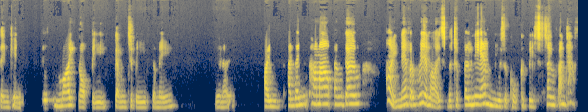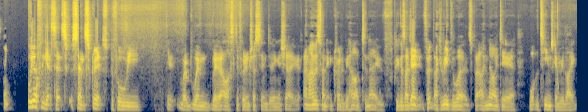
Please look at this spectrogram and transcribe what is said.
thinking it might not be going to be for me. You know, I and then you come out and go, I never realised that a Boney M musical could be so fantastic. We often get sent scripts before we, you know, when we're asked if we're interested in doing a show, and I always find it incredibly hard to know because I don't. I can read the words, but I have no idea what the team's going to be like,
